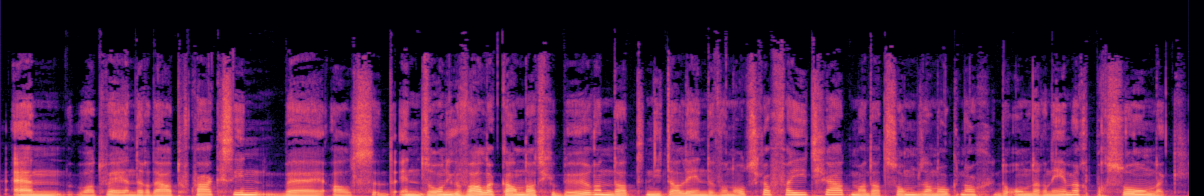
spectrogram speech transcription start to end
En wat wij inderdaad vaak zien, bij als, in zo'n gevallen kan dat gebeuren, dat niet alleen de vennootschap failliet gaat, maar dat soms dan ook nog de ondernemer persoonlijk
